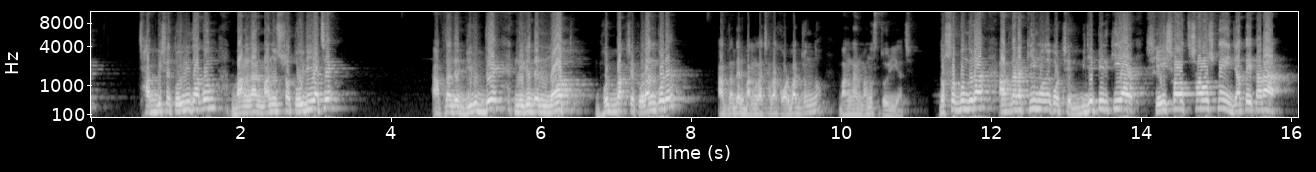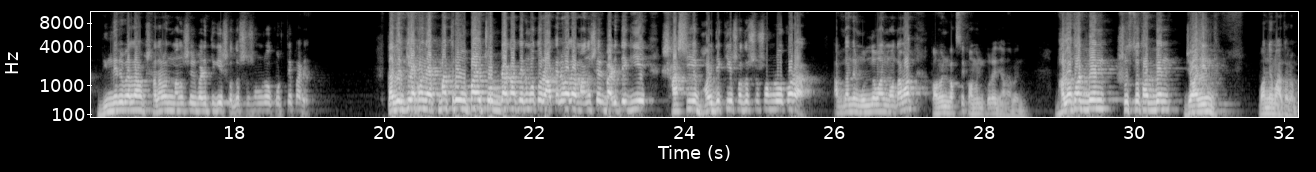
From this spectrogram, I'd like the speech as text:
ছাব্বিশে তৈরি থাকুন, বাংলার মানুষরা তৈরি আছে। আপনাদের বিরুদ্ধে নিজেদের মত ভোট বাক্সে প্রদান করে আপনাদের বাংলা ছাড়া করবার জন্য বাংলার মানুষ তৈরি আছে। দর্শক বন্ধুরা, আপনারা কি মনে করছেন? বিজেপির কি আর সেই সৎ সাহস নেই যাতে তারা দিনের বেলা সাধারণ মানুষের বাড়িতে গিয়ে সদস্য সংগ্রহ করতে পারে? তাদের কি এখন একমাত্র উপায় চোর ডাকাতের মতো রাতের বেলা মানুষের বাড়িতে গিয়ে শাসিয়ে ভয় দেখিয়ে সদস্য সংগ্রহ করা? আপনাদের মূল্যবান মতামত কমেন্ট বক্সে কমেন্ট করে জানাবেন। ভালো থাকবেন, সুস্থ থাকবেন। জয় হিন্দ, বন্দে মাতরম।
